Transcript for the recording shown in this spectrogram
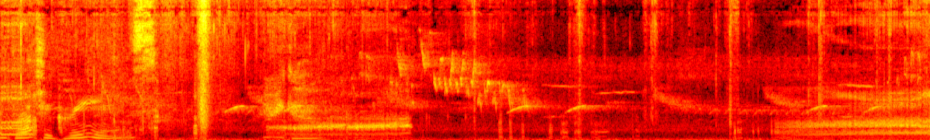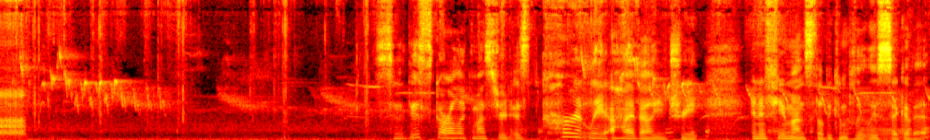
I brought you greens. There you go. So this garlic mustard is currently a high value treat. In a few months, they'll be completely sick of it.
